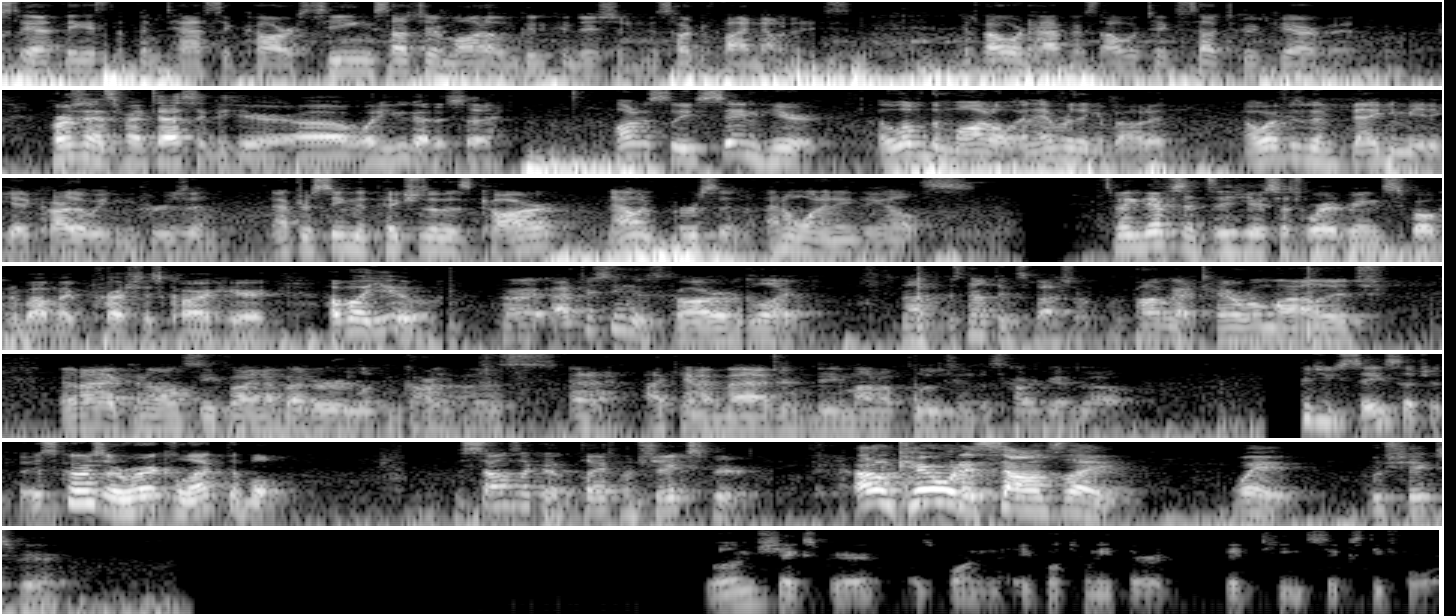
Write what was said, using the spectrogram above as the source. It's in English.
Honestly, I think it's a fantastic car. Seeing such a model in good condition is hard to find nowadays. If I were to have this, I would take such good care of it. Personally, it's fantastic to hear. Uh, what do you got to say? Honestly, same here. I love the model and everything about it. My wife has been begging me to get a car that we can cruise in. After seeing the pictures of this car, now in person, I don't want anything else. It's magnificent to hear such word being spoken about my precious car here. How about you? Alright, after seeing this car, it's like, it's, not, it's nothing special. It probably got terrible mileage, and I can honestly find a better looking car than this. And I, I can't imagine the amount of pollution this car gives out. Could you say such a thing? This car's a rare collectible. This sounds like a play from Shakespeare. I don't care what it sounds like. Wait, who's Shakespeare? William Shakespeare was born on April 23, 1564.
